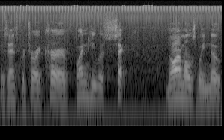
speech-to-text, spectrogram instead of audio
his inspiratory curve when he was sick. Normals we knew.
